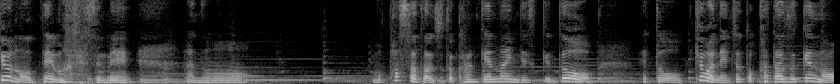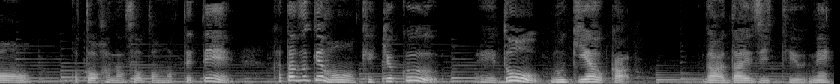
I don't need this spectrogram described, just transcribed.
今日のテーマですね、あの、まあパスタとはちょっと関係ないんですけど、えっと、今日はね、ちょっと片付けのことを話そうと思ってて、片付けも結局、えーどう向き合うかが大事っていうね、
